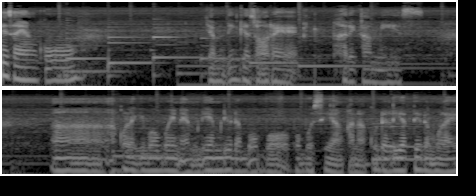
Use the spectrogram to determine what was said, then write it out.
Hai sayangku. Jam 3 sore Hari Kamis. Uh, Aku lagi boboin MD MD udah bobo Bobo siang Karena aku udah lihat dia udah mulai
